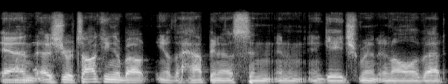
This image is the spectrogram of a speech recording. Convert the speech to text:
And as you were talking about, you know, the happiness and, and, engagement and all of that,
